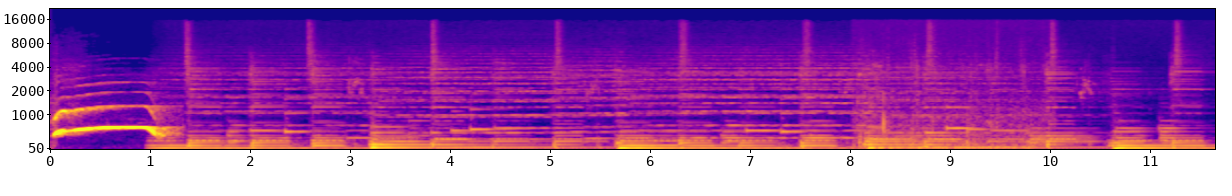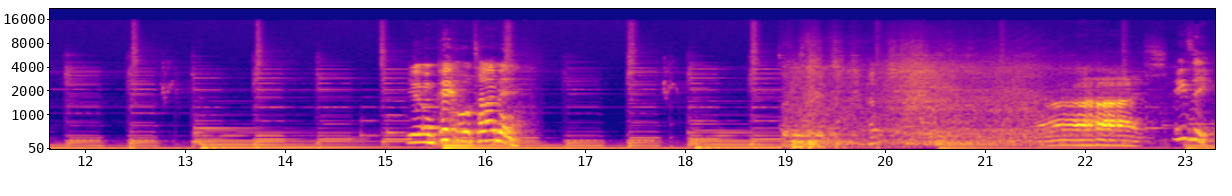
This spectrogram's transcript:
Woo! You have impeccable timing. Nice. Easy.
